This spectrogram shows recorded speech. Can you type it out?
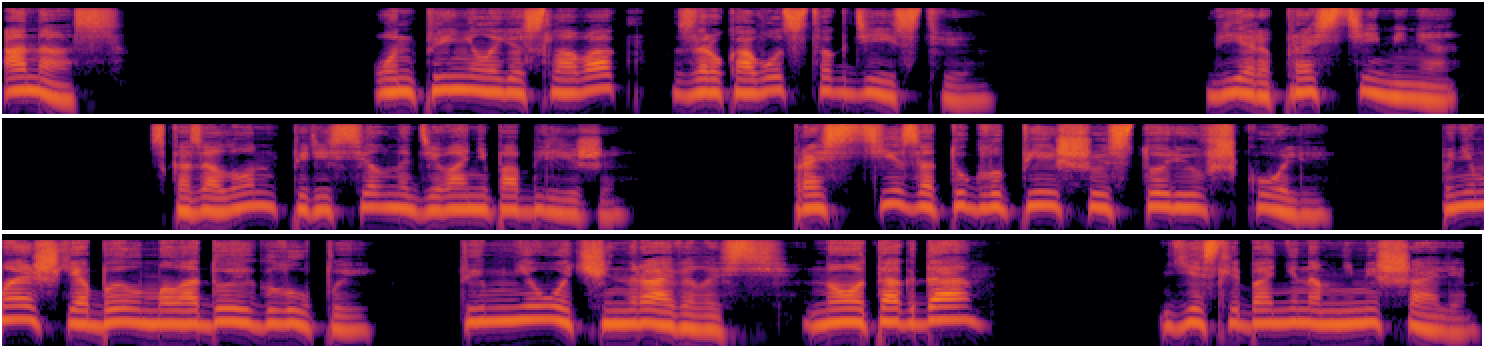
«О нас». Он принял ее слова за руководство к действию. «Вера, прости меня», — сказал он, пересел на диване поближе. «Прости за ту глупейшую историю в школе. Понимаешь, я был молодой и глупый. Ты мне очень нравилась, но тогда «Если бы они нам не мешали»,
